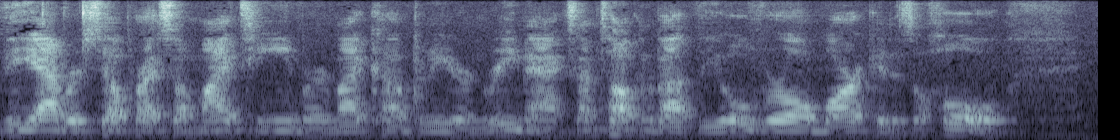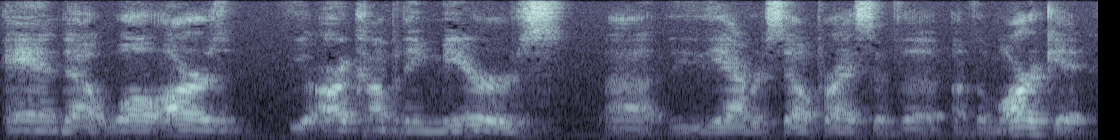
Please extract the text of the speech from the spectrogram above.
the average sale price on my team or in my company or in RE/MAX. I'm talking about the overall market as a whole. And uh, while ours our company mirrors uh, the, the, average sale price of the of the market,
